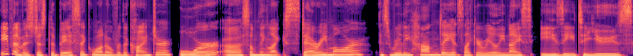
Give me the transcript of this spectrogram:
even if it's just the basic one over the counter. Or uh, something like Sterimar is really handy. It's like a really nice, easy to use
